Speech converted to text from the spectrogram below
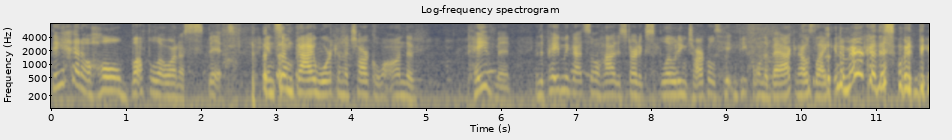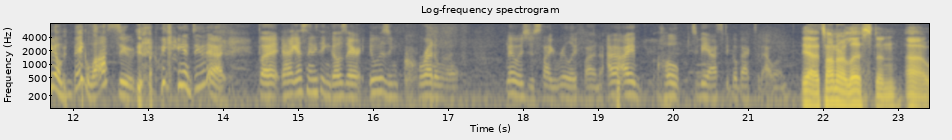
They had a whole buffalo on a spit, and some guy working the charcoal on the pavement. And the pavement got so hot it started exploding. Charcoal's hitting people in the back, and I was like, in America, this would be a big lawsuit. We can't do that. But I guess anything goes there. It was incredible. It was just like really fun. I, I hope to be asked to go back to that one. Yeah, it's on our list, and uh,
